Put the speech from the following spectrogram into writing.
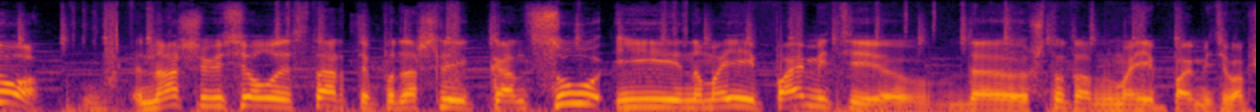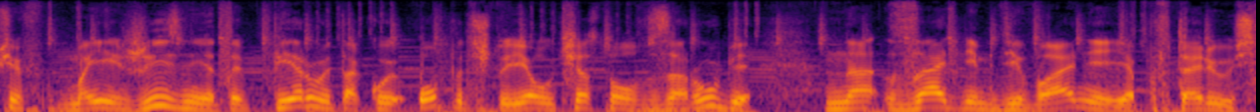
Что, наши веселые старты подошли к концу, и на моей памяти, да что там на моей памяти, вообще в моей жизни это первый такой опыт, что я участвовал в зарубе на заднем диване, я повторюсь,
